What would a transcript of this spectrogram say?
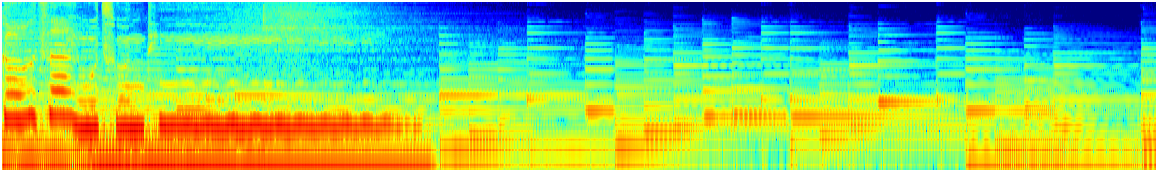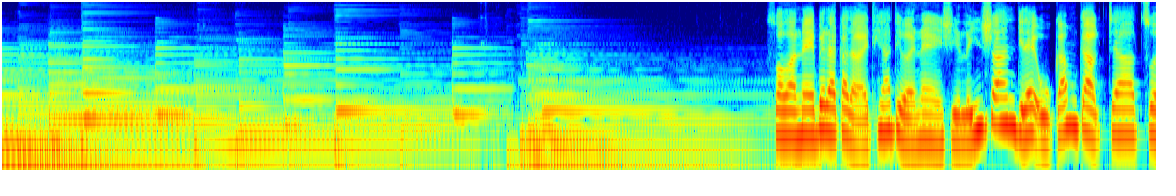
搁再有春天。所以呢，要来甲大家听到的呢，是林珊伫咧有感觉加做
